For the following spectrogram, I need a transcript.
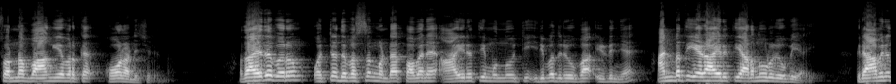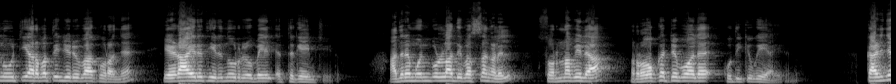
സ്വർണം വാങ്ങിയവർക്ക് കോൾ അടിച്ചിരുന്നു. അതായത് വെറും ഒറ്റ ദിവസം കൊണ്ട് പവന് ആയിരത്തി മുന്നൂറ്റി ഇരുപത് രൂപ ഇടിഞ്ഞ് അൻപത്തി ഏഴായിരത്തി അറുന്നൂറ് രൂപയായി. ഗ്രാമിന് നൂറ്റി അറുപത്തിയഞ്ച് രൂപ കുറഞ്ഞ് ഏഴായിരത്തി ഇരുന്നൂറ് രൂപയിൽ എത്തുകയും ചെയ്തു. അതിനു മുൻപുള്ള ദിവസങ്ങളിൽ സ്വർണവില റോക്കറ്റ് പോലെ കുതിക്കുകയായിരുന്നു. കഴിഞ്ഞ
